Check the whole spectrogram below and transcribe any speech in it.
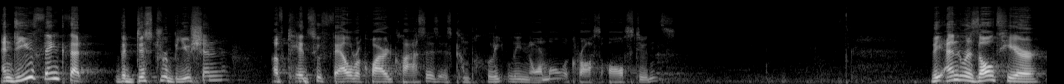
And do you think that the distribution of kids who fail required classes is completely normal across all students? The end result here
